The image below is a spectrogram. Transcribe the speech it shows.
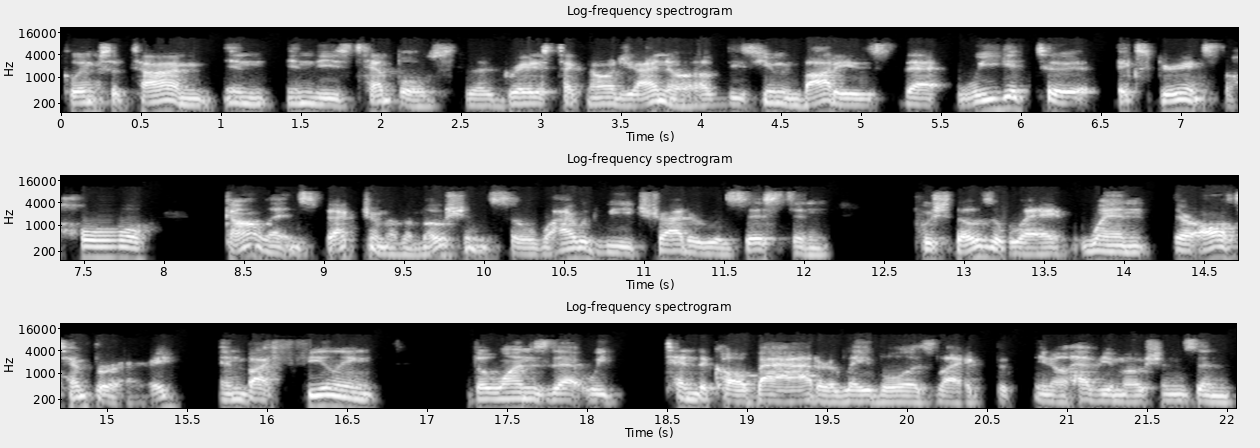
glimpse of time in, in these temples, the greatest technology I know of these human bodies that we get to experience the whole gauntlet and spectrum of emotions. So why would we try to resist and push those away when they're all temporary. And by feeling the ones that we tend to call bad or label as like, you know, heavy emotions and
